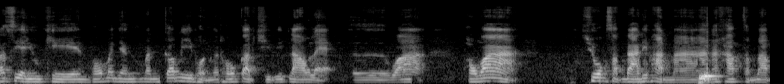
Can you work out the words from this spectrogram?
รัสเซียยูเครนเพราะมันยังมันก็มีผลกระทบกับชีวิตเราแหละ เออว่า เพราะว่าช่วงสัปดาห์ที่ผ่านมานะครับสำหรับ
